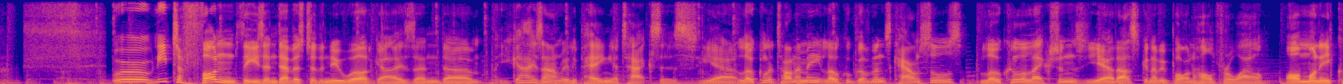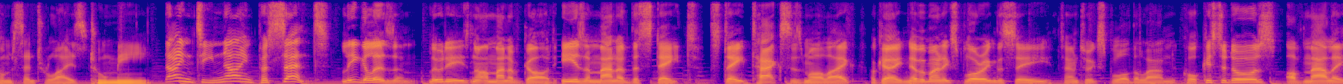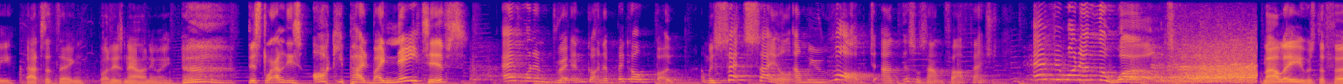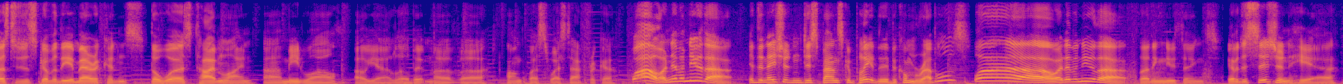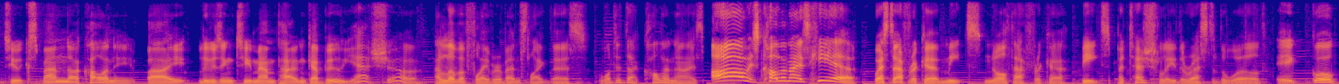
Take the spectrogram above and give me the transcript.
We need to fund these endeavors to the new world, guys, and um, you guys aren't really paying your taxes. Yeah, local autonomy, local governments, councils, local elections, yeah, that's gonna be put on hold for a while. All money comes centralized to me. 99% legalism. Ludi is not a man of God. He is a man of the state. State taxes, more like. Okay, never mind exploring the sea. Time to explore the land. Conquistadors of Mali. That's a thing. What is now, anyway. this land is occupied by natives. Everyone in Britain got in a big old boat and we set sail and we robbed, and this will sound far fetched, everyone in the world. Mali was the first to discover the Americans. The worst timeline. Uh, meanwhile, oh yeah, a little bit of uh, conquest West Africa. Wow, I never knew that. If the nation disbands completely, they become rebels? Wow, I never knew that. Learning new things. We have a decision here to expand our colony by losing two manpower in Gabu. Yeah, sure. I love a flavor events like this. What did that colonize? Oh, it's colonized here. West Africa meets North Africa, meets potentially the rest of the world.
